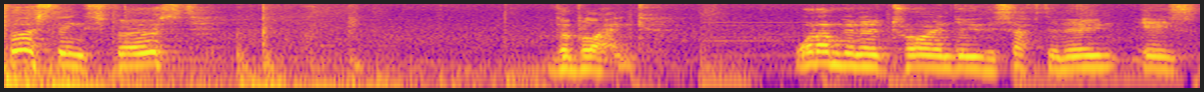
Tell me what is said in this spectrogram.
First things first, the blank. What I'm going to try and do this afternoon is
